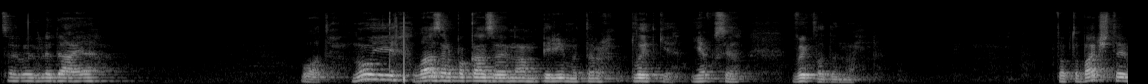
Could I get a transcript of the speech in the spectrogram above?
Це виглядає. От. Ну і лазер показує нам периметр плитки, як все викладено. Тобто, бачите,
